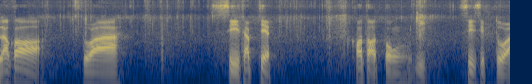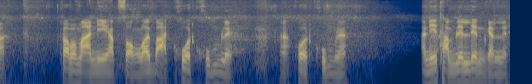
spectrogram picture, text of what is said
แล้วก็ตัว 4ทับ7ข้อต่อตรงอีก 40 ตัว ก็ประมาณนี้ครับ 200 บาทโคตรคุ้มเลยอะโคตรคุ้มนะ อันนี้ทำเล่น ๆ กันเลย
